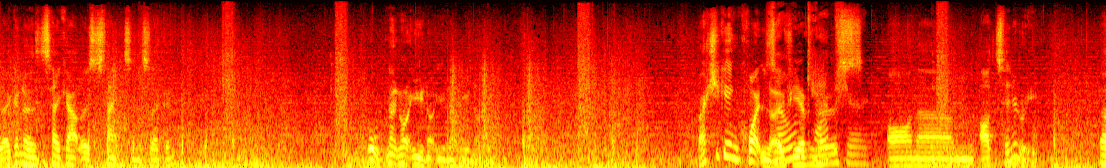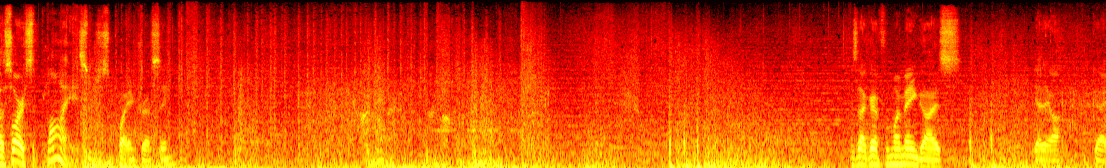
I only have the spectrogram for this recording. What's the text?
they're going to take out those tanks in a second. Oh, no, not you, not you, not you, not you. We're actually getting quite low, Zone if you haven't captured. noticed, on um, artillery. Uh, sorry, supplies, which is quite interesting. Is that going for my main guys? Yeah, they are. Okay.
